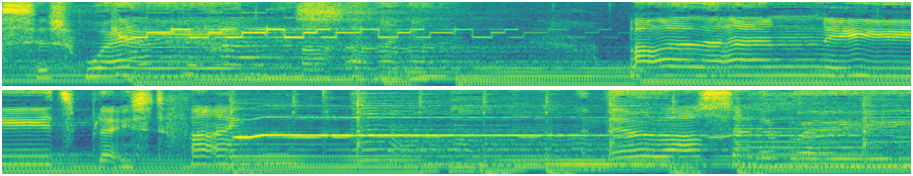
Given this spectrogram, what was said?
His way. All I need's place to find, and there I'll celebrate.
